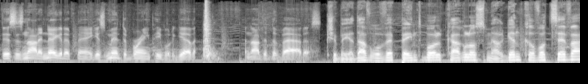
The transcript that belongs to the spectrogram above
This is not a negative thing. It's meant to bring people together. not to divide us. כשבידיו רובה פיינטבול, קרלוס מארגן קרבות צבע,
